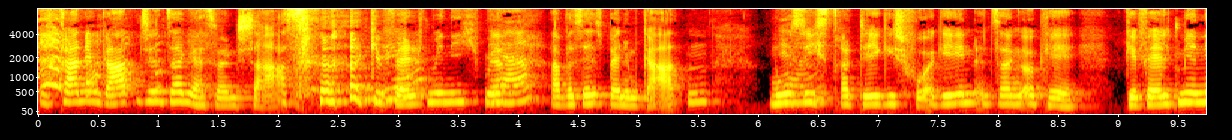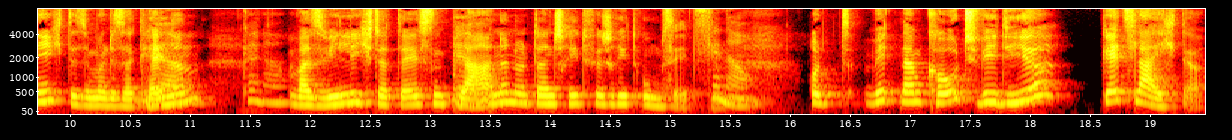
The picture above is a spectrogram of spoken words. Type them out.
Ich kann im Garten schon sagen, ja, so ein Schaß gefällt ja. mir nicht mehr. Ja. Aber selbst bei einem Garten muss ja. ich strategisch vorgehen und sagen, okay, gefällt mir nicht, das ist immer das Erkennen. Genau. Was will ich stattdessen planen und dann Schritt für Schritt umsetzen. Genau. Und mit einem Coach wie dir geht's leichter.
